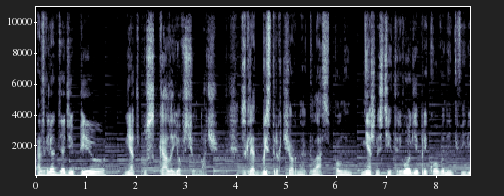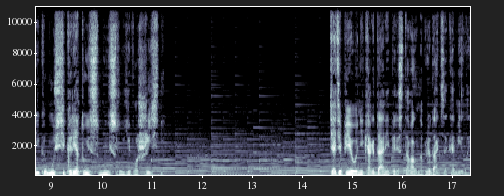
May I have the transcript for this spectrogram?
А взгляд дяди Пио не отпускал ее всю ночь. Взгляд быстрых черных глаз, полный нежности и тревоги, прикованный к великому секрету и смыслу его жизни. Дядя Пио никогда не переставал наблюдать за Камилой.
